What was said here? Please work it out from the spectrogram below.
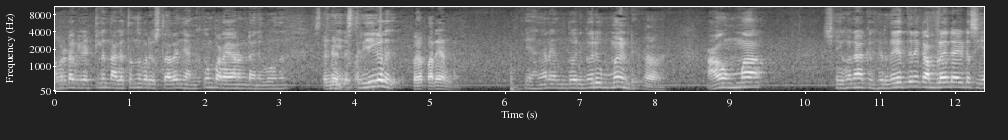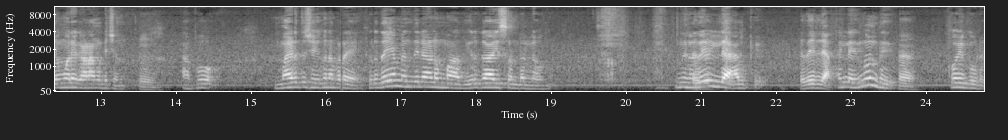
അവരുടെ വീട്ടിൽ നിന്ന് അകത്തുനിന്ന് പറയും ഉസ്താദെ ഞങ്ങൾക്കും പറയാനുണ്ട് അനുഭവം. സ്ത്രീകൾ പറയാനുണ്ടോ. അങ്ങനെ എന്തോ ഇതൊരു ഉമ്മയുണ്ട്. ആ. ഉമ്മ ഷെയ്ഖുനാക്ക് ഹൃദയത്തിന് കംപ്ലൈന്റ് ആയിട്ട് സി എം ഒരെ കാണാൻ വേണ്ടി ചെന്നു. അപ്പോൾ ഉമ്മയടുത്ത് ഷെയ്ഖുന പറയേ ഹൃദയം എന്തിനാണ് ഉമ്മ? ദീർഘായുസ് ഉണ്ടല്ലോ ഇന്ന് ഹൃദയം ഇല്ല ആൾക്ക്. അല്ല ഇല്ല ഇന്നുണ്ട്. കോഴിക്കോട്.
